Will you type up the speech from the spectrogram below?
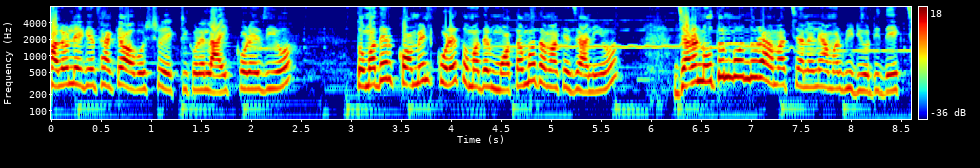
ভালো লেগে থাকে, অবশ্যই একটি করে লাইক করে দিও। তোমাদের কমেন্ট করে তোমাদের মতামত আমাকে জানিও। যারা নতুন বন্ধুরা আমার চ্যানেলে আমার ভিডিওটি দেখছ,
